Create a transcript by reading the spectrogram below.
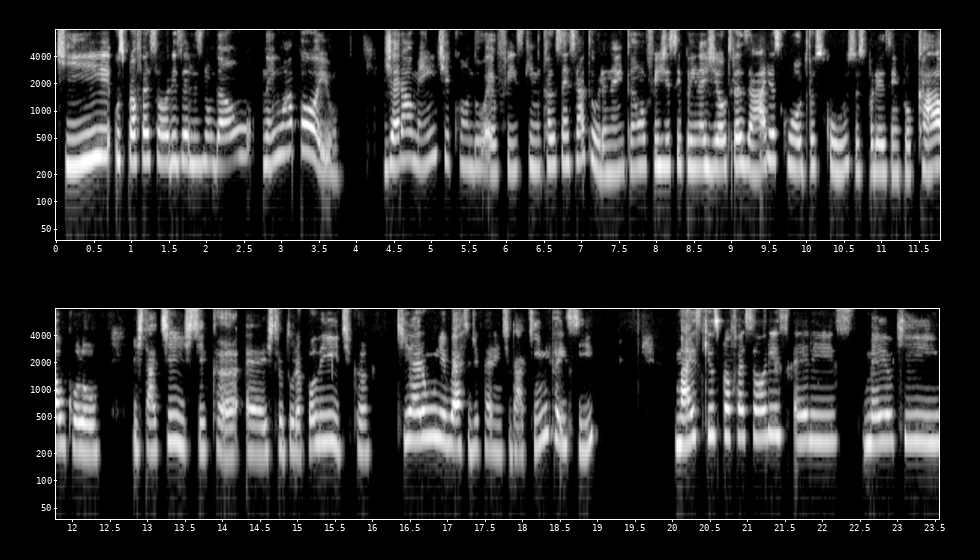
que os professores eles não dão nenhum apoio. Geralmente, quando eu fiz química licenciatura, né? Então, eu fiz disciplinas de outras áreas com outros cursos, por exemplo, cálculo, estatística, é, estrutura política, que era um universo diferente da química em si, mas que os professores, eles meio que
